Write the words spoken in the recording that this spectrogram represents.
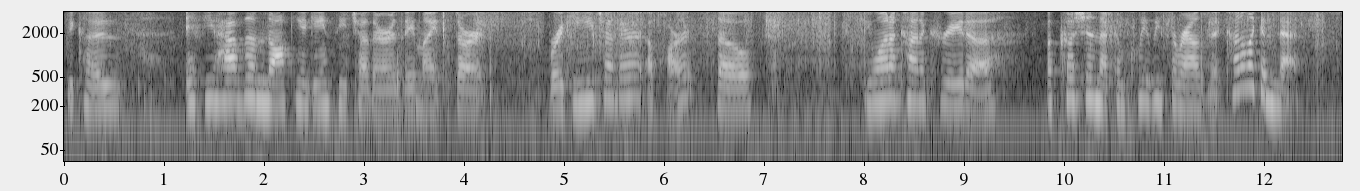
Because if you have them knocking against each other, they might start breaking each other apart. So you wanna kind of create a, a cushion that completely surrounds it, kind of like a nest.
